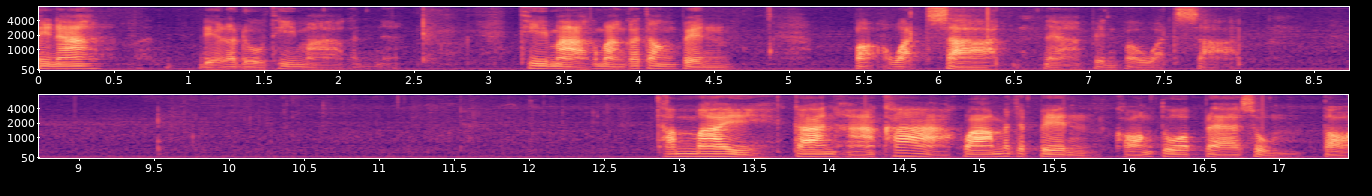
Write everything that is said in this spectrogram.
นี้นะ เดี๋ยวเราดูที่มากันนะที่มาของมันก็ต้องเป็นประวัติศาสตร์นะเป็นประวัติศาสตร์ ทำไมการหาค่าความมันจะเป็นของตัวแปรสุ่มต่อ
